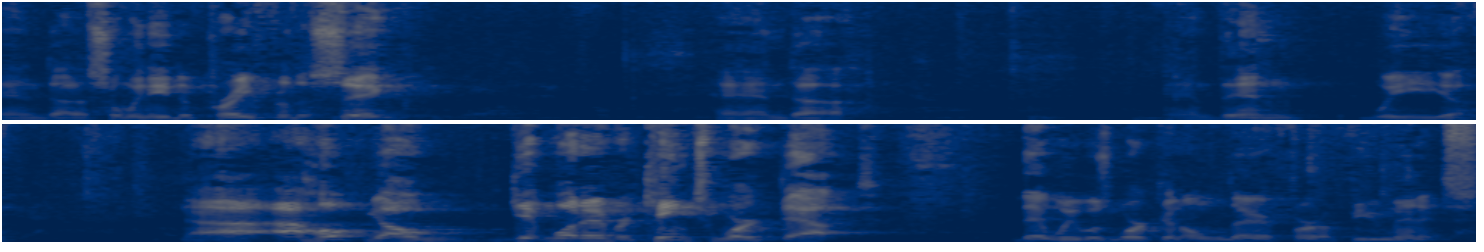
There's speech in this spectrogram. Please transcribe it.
And uh, so we need to pray for the sick. And, uh, and then we, uh, now I, I hope y'all get whatever kinks worked out that we was working on there for a few minutes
